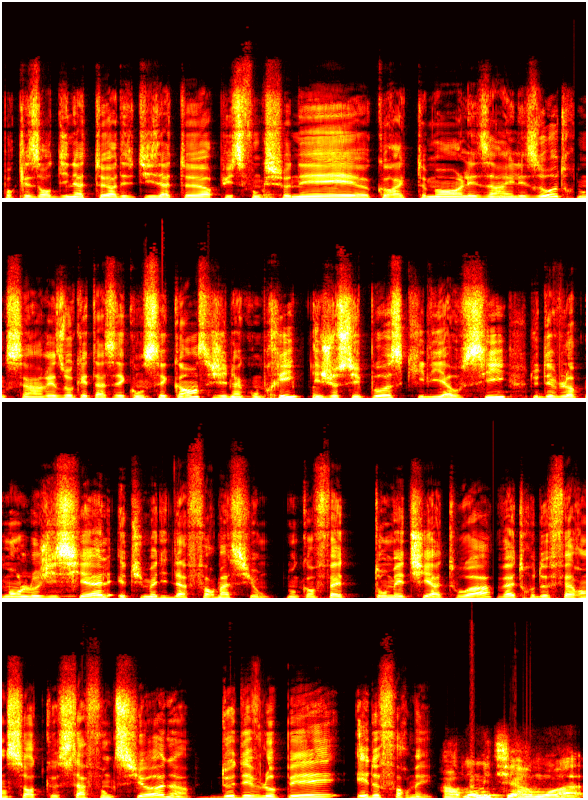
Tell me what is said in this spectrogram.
pour que les ordinateurs des utilisateurs puissent fonctionner euh, correctement les uns et les autres. Donc c'est un réseau qui est assez conséquent, si j'ai bien compris. Et je suppose qu'il y a aussi du développement logiciel et tu m'as dit de la formation. Donc en fait, ton métier à toi va être de faire en sorte que ça fonctionne, de développer et de former. Alors mon métier à moi,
